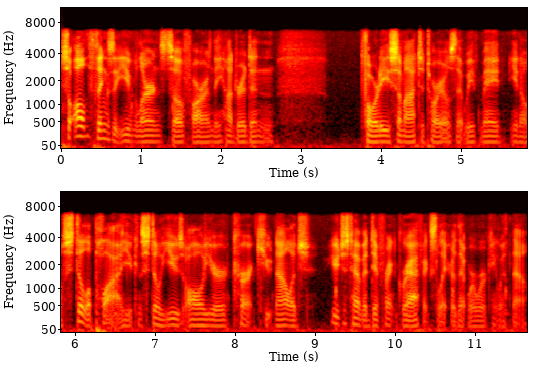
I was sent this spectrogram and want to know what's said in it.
So all the things that you've learned so far in the 140 some odd tutorials that we've made, you know, still apply. You can still use all your current Qt knowledge. You just have a different graphics layer that we're working with now.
